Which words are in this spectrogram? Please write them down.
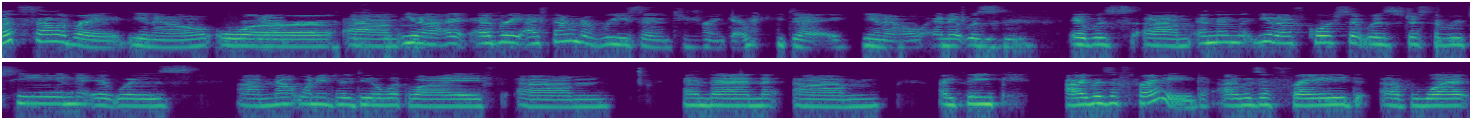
let's celebrate, you know, or, yeah. um, you know, I, every, I found a reason to drink every day, you know, and it was, mm-hmm. It was, um, and then, you know, of course it was just the routine. It was, um, not wanting to deal with life. Um, and then, um, I think I was afraid. I was afraid of what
